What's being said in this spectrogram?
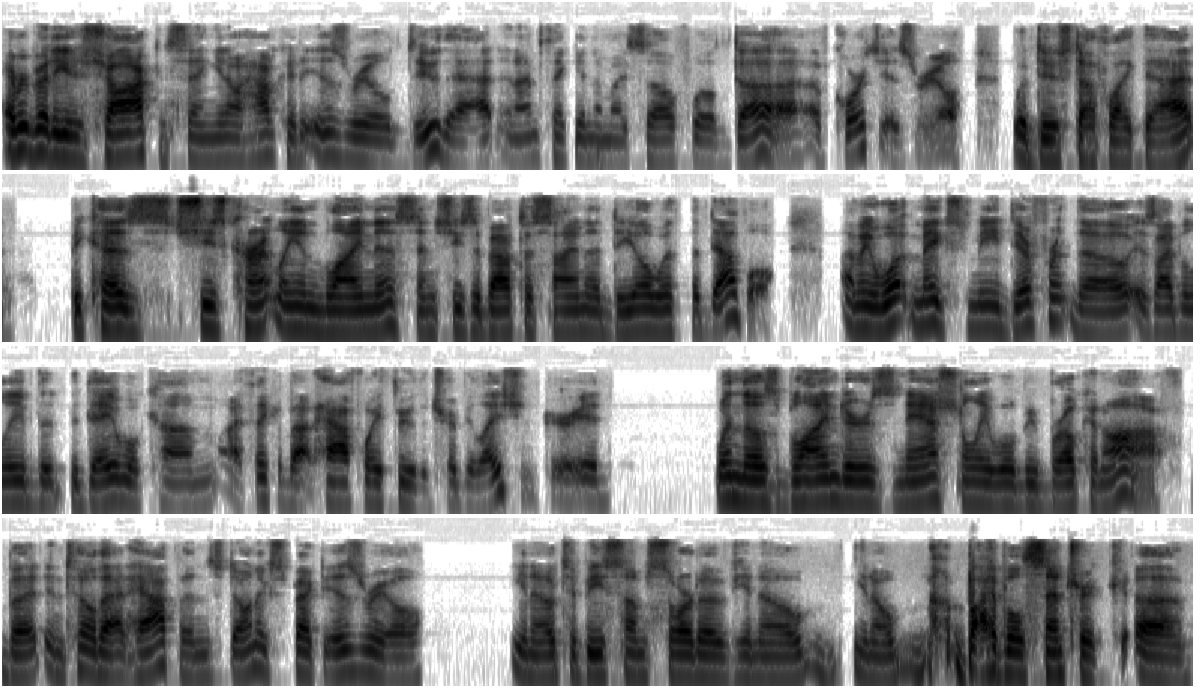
everybody is shocked and saying, you know, how could Israel do that? And I'm thinking to myself, well, duh, of course Israel would do stuff like that because she's currently in blindness and she's about to sign a deal with the devil. I mean, what makes me different though is I believe that the day will come, I think about halfway through the tribulation period, when those blinders nationally will be broken off. But until that happens, don't expect Israel, you know, to be some sort of, you know, you know, Bible centric uh,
